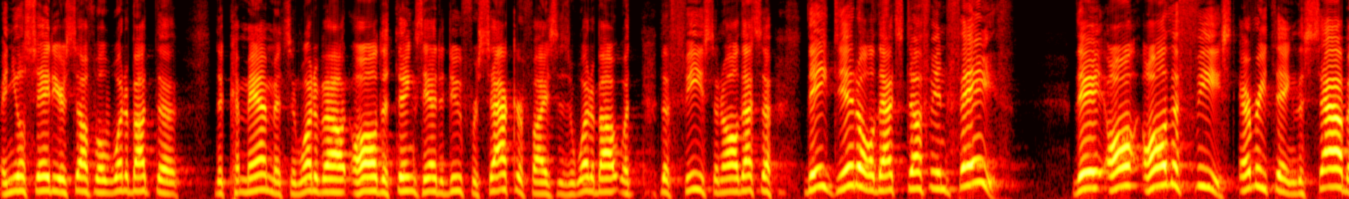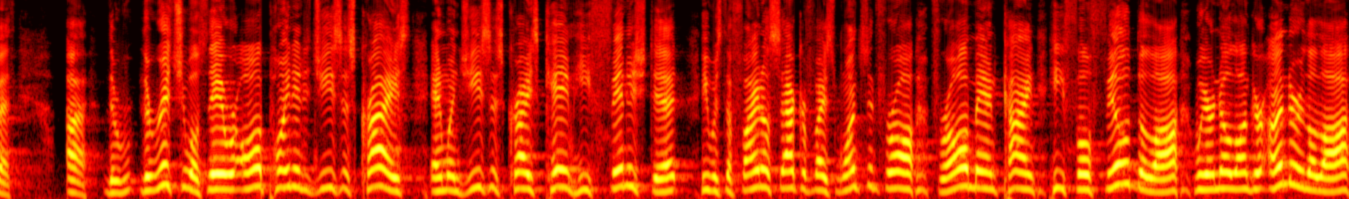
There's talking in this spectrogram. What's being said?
And you'll say to yourself well what about the the commandments? And what about all the things they had to do for sacrifices? And what about what the feast and all that stuff? They did all that stuff in faith they all, all the feast, everything, the Sabbath, uh, the, the rituals, they were all pointed to Jesus Christ. And when Jesus Christ came, he finished it. He was the final sacrifice once and for all for all mankind. He fulfilled the law. We are no longer under the law.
